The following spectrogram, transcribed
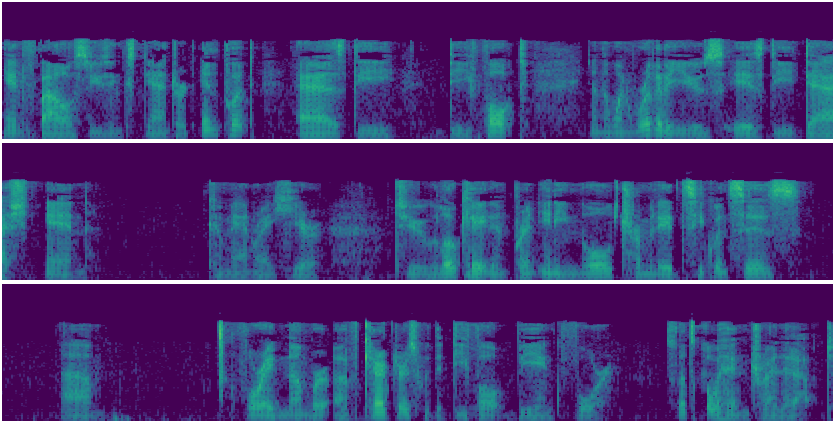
in files using standard input as the default. And the one we're going to use is the dash n command right here to locate and print any null terminated sequences um, for a number of characters with the default being 4. So let's go ahead and try that out.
